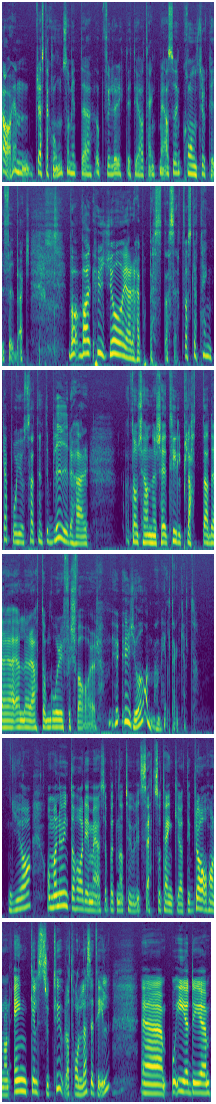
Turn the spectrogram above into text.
ja, en prestation som inte uppfyller riktigt det jag har tänkt mig. Alltså en konstruktiv feedback. Va, va, hur gör jag det här på bästa sätt? Vad ska jag tänka på just så att det inte blir det här att de känner sig tillplattade eller att de går i försvar. Hur, hur gör man helt enkelt? Ja, om man nu inte har det med sig på ett naturligt sätt så tänker jag att det är bra att ha någon enkel struktur att hålla sig till. Eh, och är det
